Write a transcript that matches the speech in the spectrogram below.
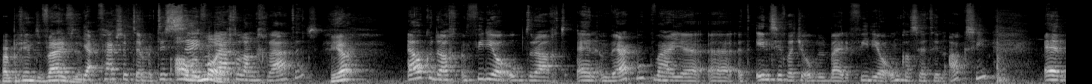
het begint de vijfde. Ja, 5 september. Het is Oh, wat zeven mooi. dagen lang gratis. Ja? Elke dag een videoopdracht en een werkboek waar je het inzicht dat je opdoet bij de video om kan zetten in actie. En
